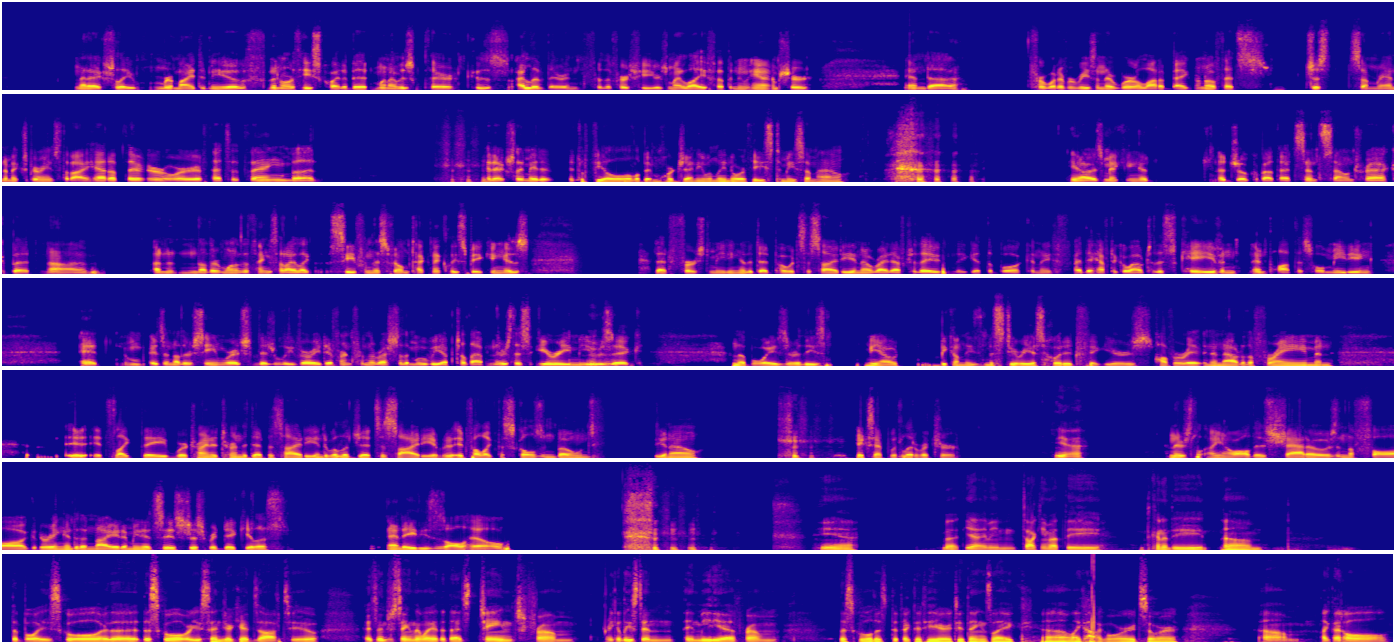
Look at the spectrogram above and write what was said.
That actually reminded me of the Northeast quite a bit when I was there because I lived there and for the first few years of my life up in New Hampshire, and uh, for whatever reason there were a lot of bag. I don't know if that's just some random experience that I had up there or if that's a thing, but it actually made it feel a little bit more genuinely Northeast to me somehow. You know, I was making a a joke about that synth soundtrack, but uh, an- another one of the things that I like to see from this film, technically speaking, is that first meeting of the Dead Poets Society. You know, right after they they get the book and they they have to go out to this cave and and plot this whole meeting. It is another scene where it's visually very different from the rest of the movie up to that. And there's this eerie music, and the boys are these, you know, become these mysterious hooded figures, hover in and out of the frame, and it, it's like they were trying to turn the Dead Society into a legit society. It, it felt like the Skulls and Bones, you know, except with literature. yeah. And there's you know all these shadows and the fog during into the night. I mean, it's it's just ridiculous. And 80s is all hell. yeah. But yeah, I mean, talking about the kind of the um, the boys' school or the the school where you send your kids off to, it's interesting the way that that's changed from like at least in in media from the school that's depicted here to things like uh, like Hogwarts or um, like that whole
